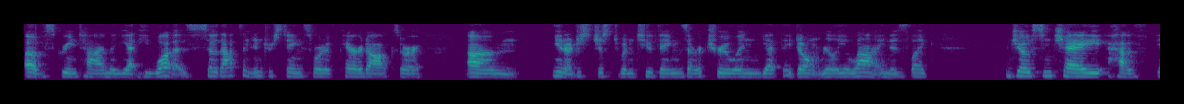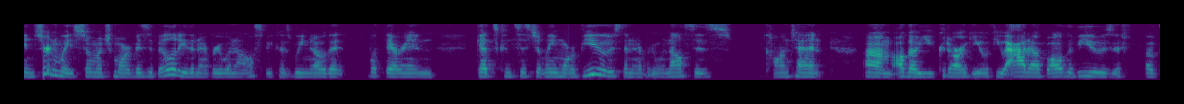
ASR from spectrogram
of screen time, and yet he was. So that's an interesting sort of paradox, or um, you know, just just when two things are true and yet they don't really align is like Jost and Che have in certain ways so much more visibility than everyone else because we know that what they're in gets consistently more views than everyone else's content. Um, although you could argue if you add up all the views if, of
